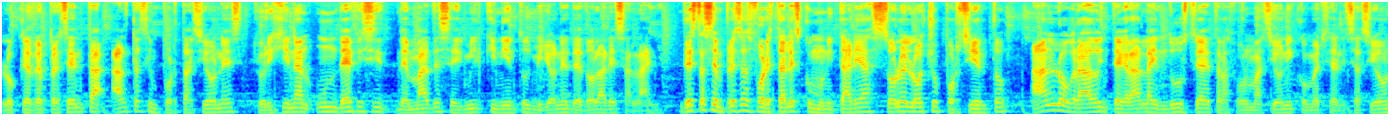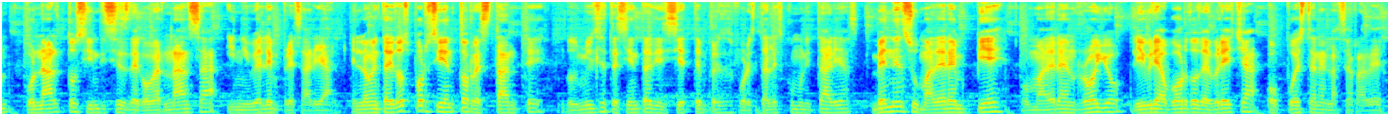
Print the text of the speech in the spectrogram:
lo que representa altas importaciones que originan un déficit de más de 6.500 millones de dólares al año. De estas empresas forestales comunitarias, solo el 8% han logrado integrar la industria de transformación y comercialización con altos índices de gobernanza y nivel empresarial. El 92% restante, 2.717 empresas forestales comunitarias, venden su madera en pie o madera en rollo, libre a bordo de brecha o puesta en el aserradero.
